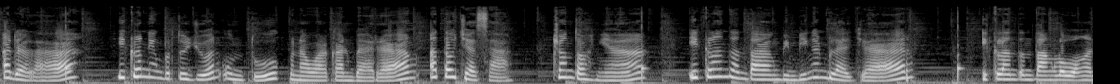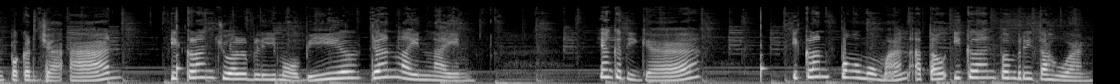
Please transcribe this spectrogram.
adalah iklan yang bertujuan untuk menawarkan barang atau jasa. Contohnya, iklan tentang bimbingan belajar, iklan tentang lowongan pekerjaan, iklan jual beli mobil, dan lain-lain. Yang ketiga, iklan pengumuman atau iklan pemberitahuan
